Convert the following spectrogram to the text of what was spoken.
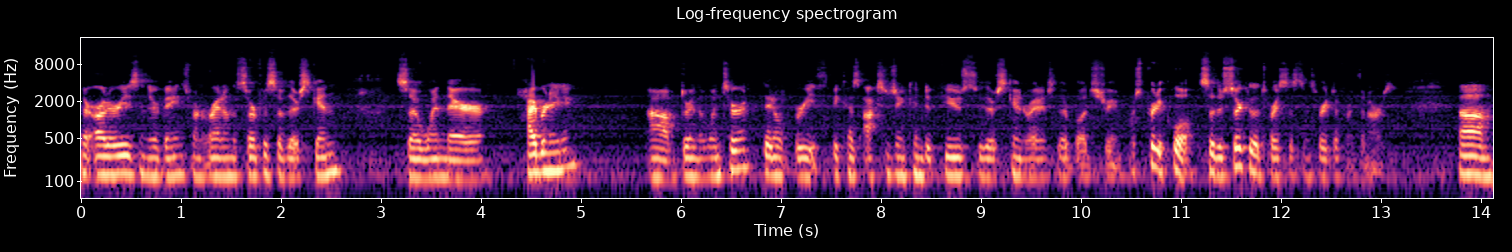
Their arteries and their veins run right on the surface of their skin. So when they're hibernating uh, during the winter, they don't breathe because oxygen can diffuse through their skin right into their bloodstream, which is pretty cool. So their circulatory system is very different than ours. Um,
